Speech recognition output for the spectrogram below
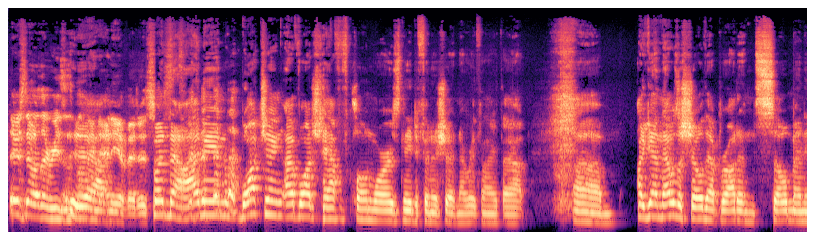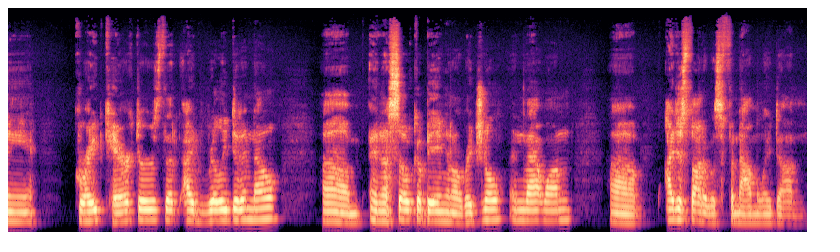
There's no other reason behind Yeah. any of it. It's but no, I mean, watching, I've watched half of Clone Wars, need to finish it and everything like that. Um, again, that was a show that brought in so many great characters that I really didn't know. Um, and Ahsoka being an original in that one, um, I just thought it was phenomenally done.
